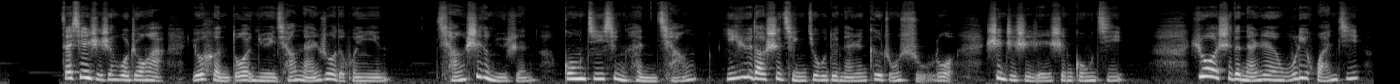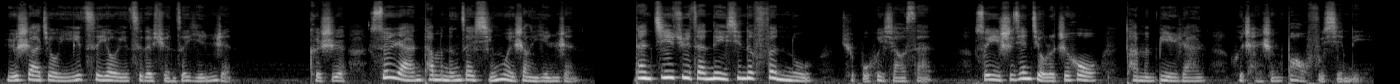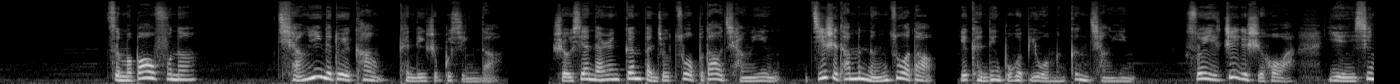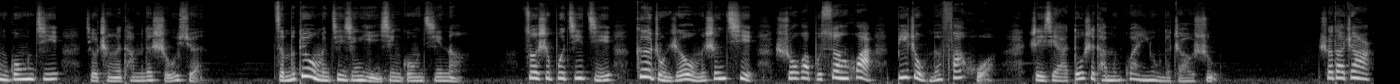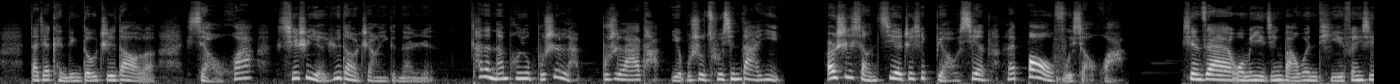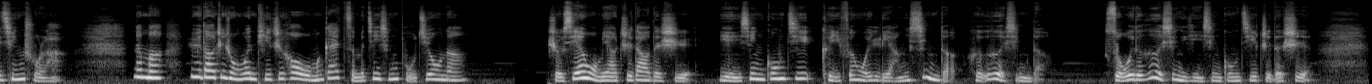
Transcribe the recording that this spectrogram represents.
在现实生活中啊，有很多女强男弱的婚姻，强势的女人攻击性很强，一遇到事情就会对男人各种数落，甚至是人身攻击；弱势的男人无力还击，于是啊就一次又一次的选择隐忍。可是虽然他们能在行为上隐忍，但积聚在内心的愤怒却不会消散，所以时间久了之后，他们必然会产生报复心理。怎么报复呢？强硬的对抗肯定是不行的。首先，男人根本就做不到强硬，即使他们能做到，也肯定不会比我们更强硬。所以这个时候啊，隐性攻击就成了他们的首选。怎么对我们进行隐性攻击呢？做事不积极，各种惹我们生气，说话不算话，逼着我们发火，这些啊都是他们惯用的招数。说到这儿，大家肯定都知道了。小花其实也遇到这样一个男人，她的男朋友不是懒，不是邋遢，也不是粗心大意，而是想借这些表现来报复小花。现在我们已经把问题分析清楚了，那么遇到这种问题之后，我们该怎么进行补救呢？首先，我们要知道的是，隐性攻击可以分为良性的和恶性的。所谓的恶性隐性攻击，指的是。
